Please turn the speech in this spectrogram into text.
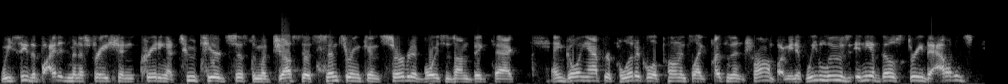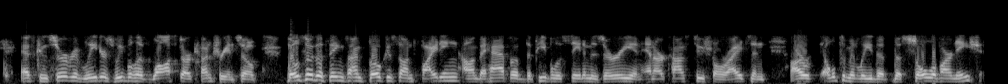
we see the Biden administration creating a two tiered system of justice, censoring conservative voices on big tech, and going after political opponents like President Trump. I mean, if we lose any of those three battles as conservative leaders, we will have lost our country. And so those are the things I'm focused on fighting on behalf of the people of the state of Missouri and, and our constitutional rights and are ultimately the, the soul of our nation.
